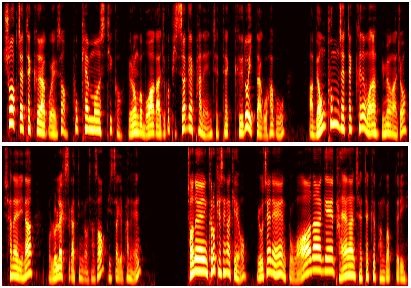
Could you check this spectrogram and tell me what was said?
추억 재테크라고 해서 포켓몬 스티커 이런 거 모아가지고 비싸게 파는 재테크도 있다고 하고 아, 명품 재테크는 워낙 유명하죠. 샤넬이나 뭐 롤렉스 같은 거 사서 비싸게 파는 저는 그렇게 생각해요. 요새는 또 워낙에 다양한 재테크 방법들이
